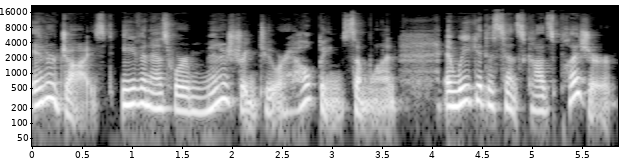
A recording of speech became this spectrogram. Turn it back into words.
energized even as we're ministering to or helping someone and we get to sense god's pleasure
